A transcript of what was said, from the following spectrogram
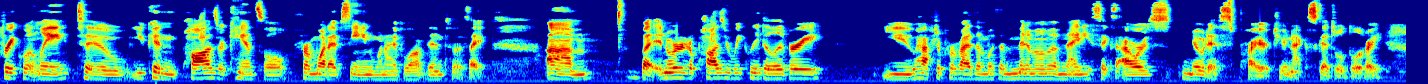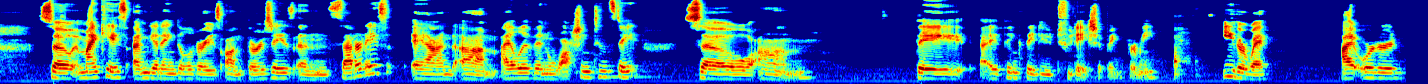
frequently to you can pause or cancel from what I've seen when I've logged into the site. Um, but in order to pause your weekly delivery, you have to provide them with a minimum of 96 hours notice prior to your next scheduled delivery. So in my case, I'm getting deliveries on Thursdays and Saturdays, and um, I live in Washington State, so um, they I think they do two day shipping for me. Either way, I ordered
